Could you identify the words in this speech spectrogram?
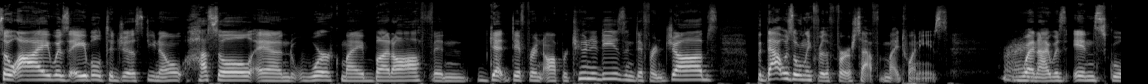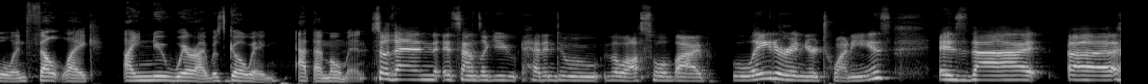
So I was able to just, you know, hustle and work my butt off and get different opportunities and different jobs. But that was only for the first half of my 20s Right. when I was in school and felt like I knew where I was going at that moment. so then it sounds like you head into the lost soul vibe later in your 20s. Is that uh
